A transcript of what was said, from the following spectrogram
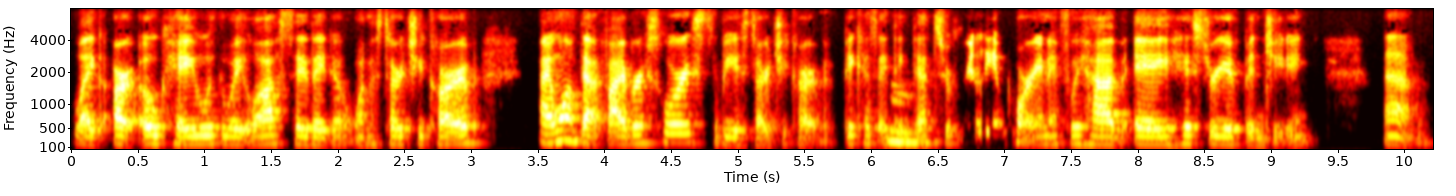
like are okay with weight loss say they don't want a starchy carb. I want that fiber source to be a starchy carb because I think mm. that's really important if we have a history of binge eating. Um,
